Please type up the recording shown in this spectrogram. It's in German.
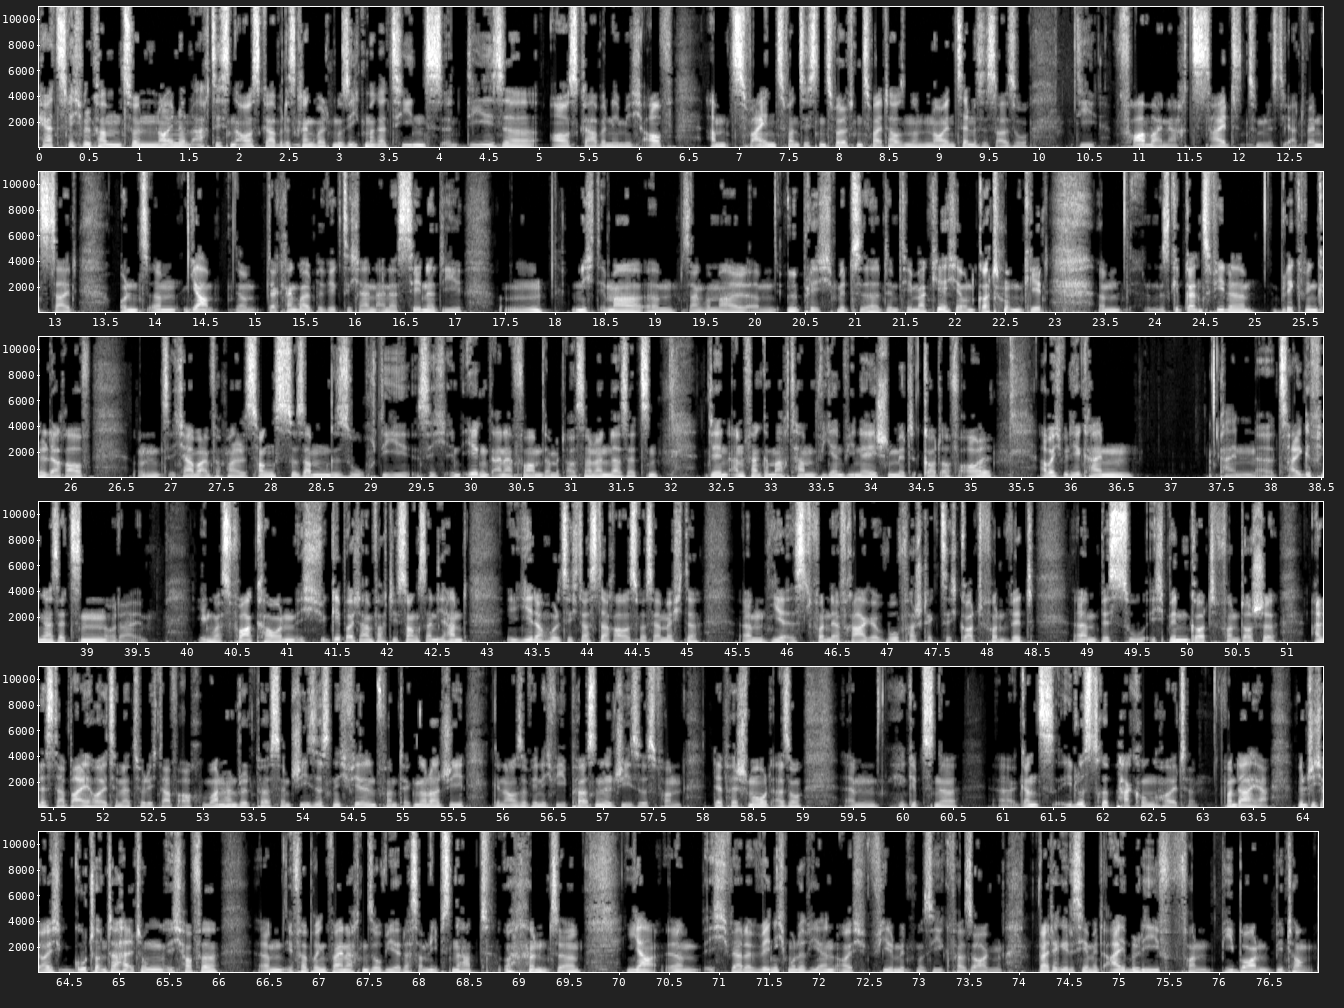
Herzlich willkommen zur 89. Ausgabe des Klangwald Musikmagazins. Diese Ausgabe nehme ich auf am 22.12.2019. Es ist also die Vorweihnachtszeit, zumindest die Adventszeit. Und ähm, ja, ähm, der Klangwald bewegt sich ja in einer Szene, die ähm, nicht immer, ähm, sagen wir mal, ähm, üblich mit äh, dem Thema Kirche und Gott umgeht. Ähm, es gibt ganz viele Blickwinkel darauf und ich habe einfach mal Songs zusammengesucht, die sich in irgendeiner Form damit auseinandersetzen. Den Anfang gemacht haben VNV Nation mit God of All, aber ich will hier keinen keinen äh, Zeigefinger setzen oder irgendwas vorkauen. Ich gebe euch einfach die Songs an die Hand. Jeder holt sich das daraus, was er möchte. Ähm, hier ist von der Frage, wo versteckt sich Gott von Witt ähm, bis zu Ich bin Gott von Dosche alles dabei heute. Natürlich darf auch 100% Jesus nicht fehlen von Technology, genauso wenig wie Personal Jesus von Depeche Mode. Also ähm, hier gibt es eine äh, ganz illustre Packung heute. Von daher wünsche ich euch gute Unterhaltung. Ich hoffe, ähm, ihr verbringt Weihnachten so, wie ihr das am liebsten habt. Und äh, ja, ähm, ich werde wenig moderieren, euch viel mit Musik versorgen. Weiter geht es hier mit I Believe von Biborn Beton.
